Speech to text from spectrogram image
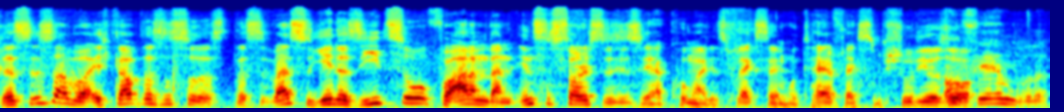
Das ist aber, ich glaube, das ist so, das, das, weißt du, jeder sieht so, vor allem dann Insta-Stories, du siehst so, ja, guck mal, jetzt flext er im Hotel, flext im Studio so. Auf jeden, Bruder.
